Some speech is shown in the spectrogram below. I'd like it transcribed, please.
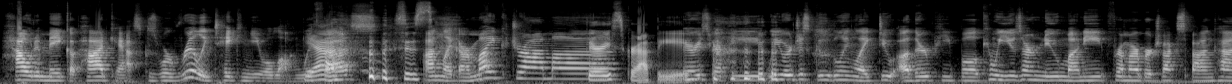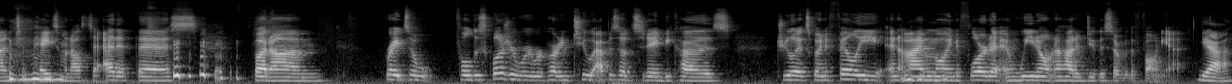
how to make a podcast because we're really taking you along with yeah. us this is on like our mic drama. very scrappy. Very scrappy. we were just googling like, do other people? Can we use our new money from our Birchbox SponCon to pay someone else to edit this? But um, right. So full disclosure, we're recording two episodes today because Juliet's going to Philly and Mm-hmm. I'm going to Florida, and we don't know how to do this over the phone yet. yeah.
